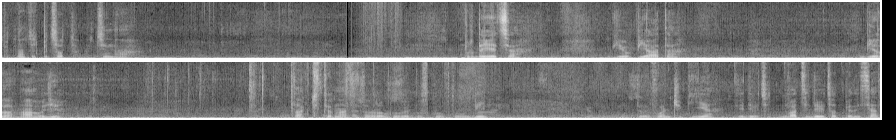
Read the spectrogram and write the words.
15500 ціна. Продається Q5. Біла Audi. Так, 14 року випуску автомобіль. Телефончик є 2900 20950.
